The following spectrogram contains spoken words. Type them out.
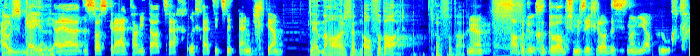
Aber es ist geil. Ja, ja, das so ein Gerät habe ich tatsächlich. Ich hätte jetzt nicht gedacht, ja. Nennt man Harfe. Offenbar. Offenbar. ja. Aber gl- glaubst du mir sicher auch, dass ich es noch nie habe gebraucht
